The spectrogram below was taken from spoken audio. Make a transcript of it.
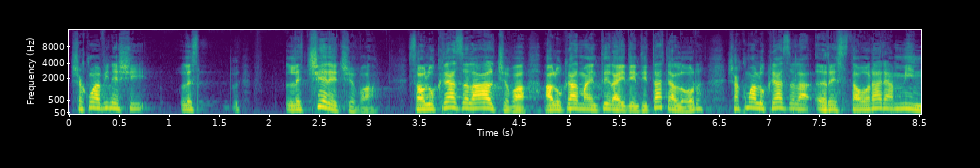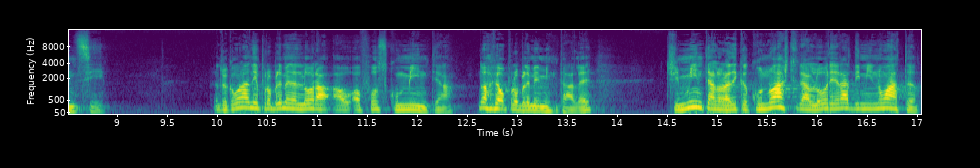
Și acum vine și le, le cere ceva sau lucrează la altceva. A lucrat mai întâi la identitatea lor și acum lucrează la restaurarea minții. Pentru că una din problemele lor au, au fost cu mintea. Nu aveau probleme mentale, ci mintea lor, adică cunoașterea lor era diminuată.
